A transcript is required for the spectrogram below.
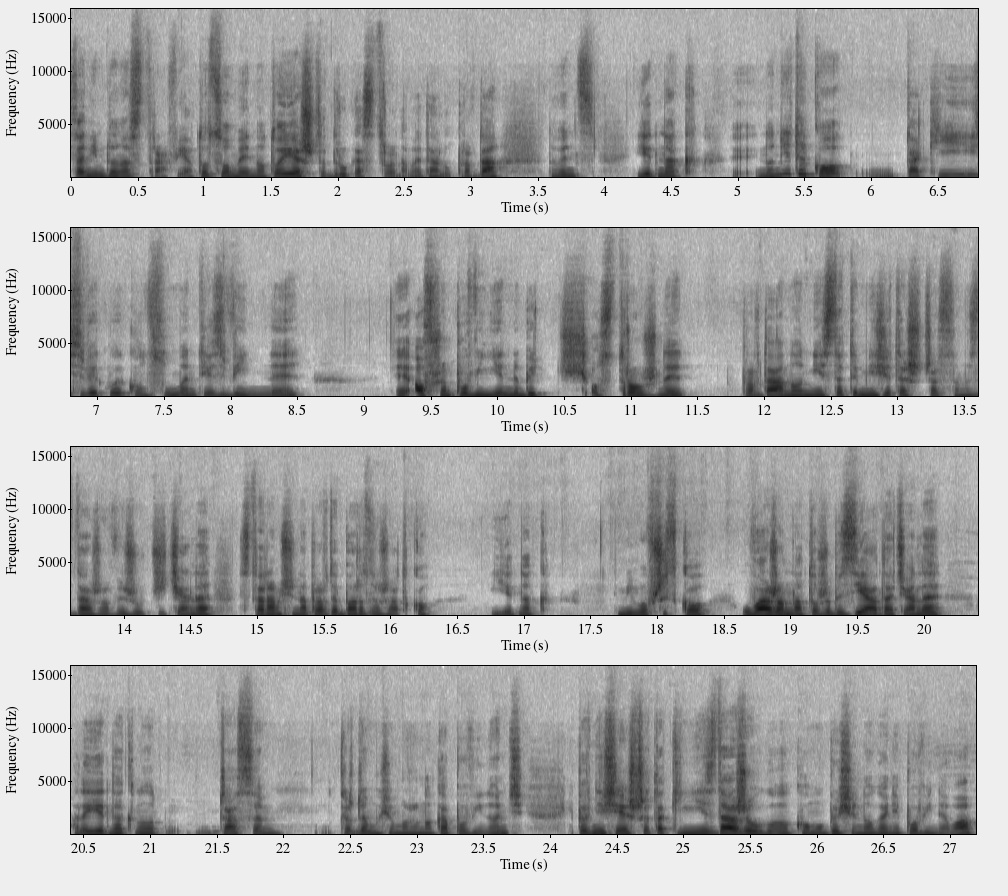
Zanim do nas trafi, a to co my, no to jeszcze druga strona medalu, prawda? No więc jednak, no nie tylko taki zwykły konsument jest winny, Y, owszem, powinien być ostrożny, prawda? No niestety mnie się też czasem zdarza wyrzucić, ale staram się naprawdę bardzo rzadko. Jednak mimo wszystko uważam na to, żeby zjadać, ale, ale jednak no, czasem każdemu się może noga powinąć. I pewnie się jeszcze taki nie zdarzył, komu by się noga nie powinęła.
